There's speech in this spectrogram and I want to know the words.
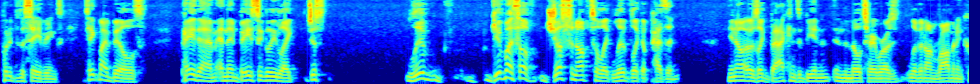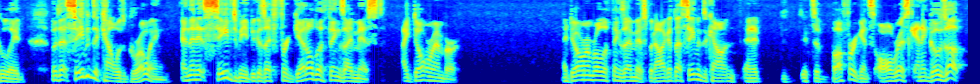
put it to the savings, take my bills, pay them, and then basically like just live, give myself just enough to like live like a peasant. You know, it was like back into being in the military where I was living on ramen and Kool Aid. But that savings account was growing, and then it saved me because I forget all the things I missed. I don't remember. I don't remember all the things I missed, but now I got that savings account, and it it's a buffer against all risk, and it goes up.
